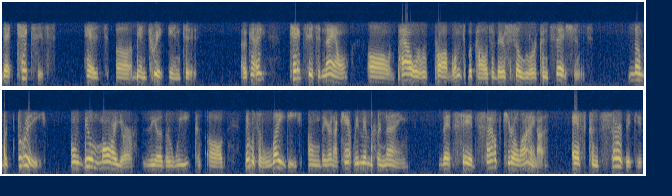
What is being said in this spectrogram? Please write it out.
that Texas has uh, been tricked into? Okay? Texas now uh, power problems because of their solar concessions. Number three, on Bill Maher the other week, uh, there was a lady on there, and I can't remember her name, that said South Carolina, as conservative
